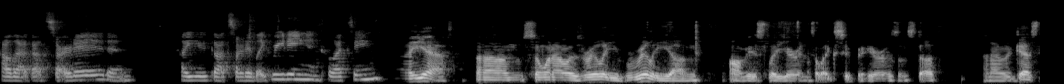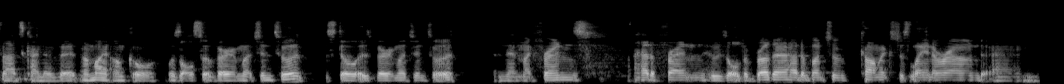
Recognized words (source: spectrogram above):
how that got started and how you got started like reading and collecting? Uh, yeah. Um, so when I was really, really young, obviously you're into like superheroes and stuff. And I would guess that's kind of it. And my uncle was also very much into it, still is very much into it. And then my friends, I had a friend whose older brother had a bunch of comics just laying around and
